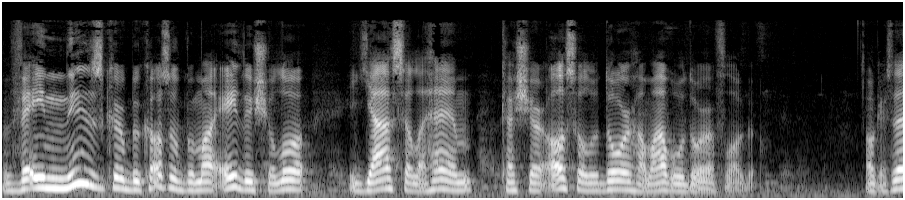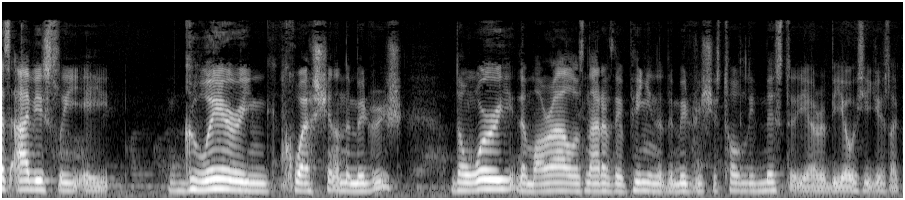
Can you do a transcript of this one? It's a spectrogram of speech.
Ve'inizker because of b'ma eda shalo yaselahem kasher also l'dor hamavu dor aflaga. Okay, so that's obviously a glaring question on the midrash. Don't worry, the Maharal is not of the opinion that the Midrash just totally missed it. Yeah, Rabbi Yossi just like,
